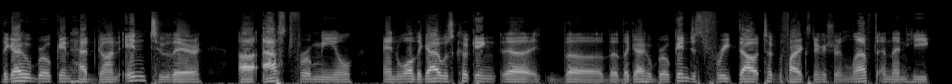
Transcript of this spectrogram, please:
the guy who broke in had gone into there, uh, asked for a meal, and while the guy was cooking, uh, the, the the guy who broke in just freaked out, took the fire extinguisher, and left. And then he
